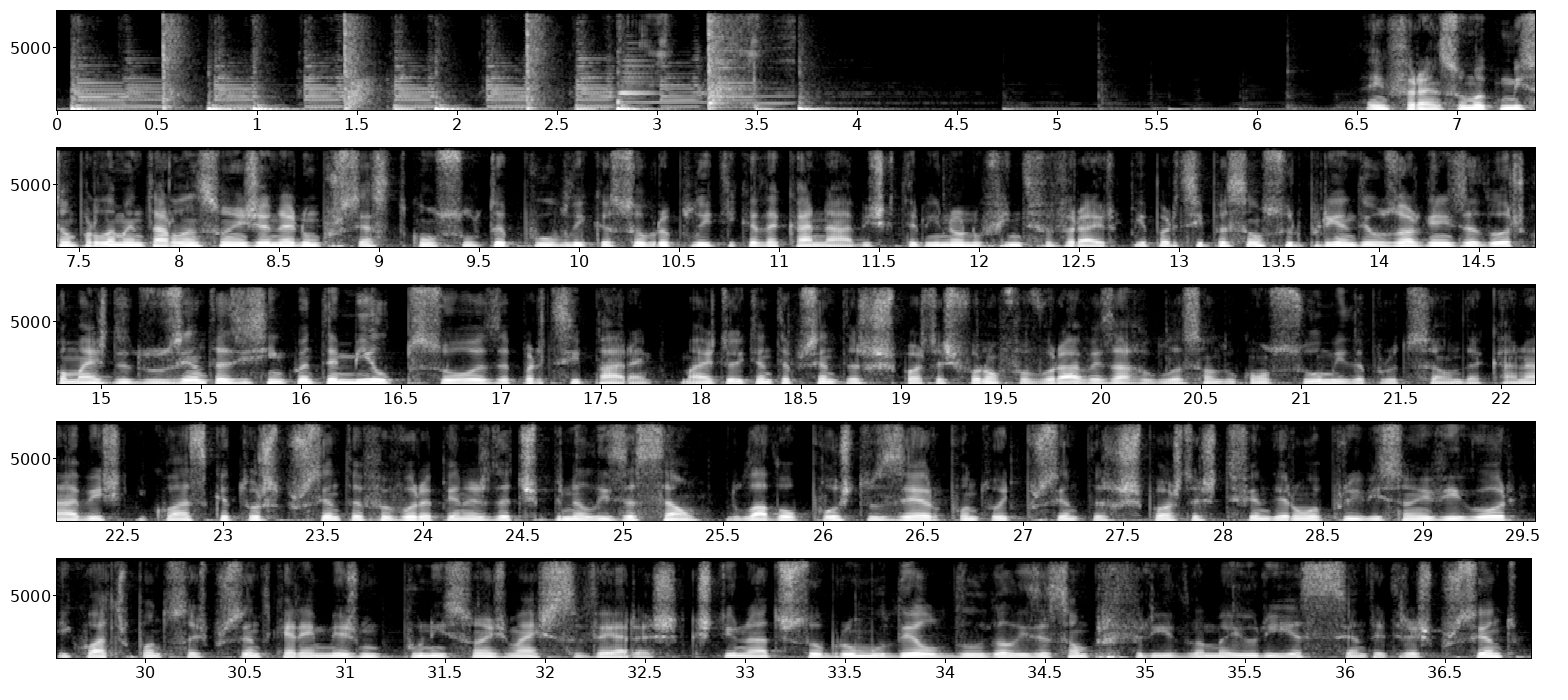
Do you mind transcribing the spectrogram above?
Em França, uma comissão parlamentar lançou em janeiro um processo de consulta pública sobre a política da cannabis, que terminou no fim de fevereiro, e a participação surpreendeu os organizadores, com mais de 250 mil pessoas a participarem. Mais de 80% das respostas foram favoráveis à regulação do consumo e da produção da cannabis, e quase 14% a favor apenas da despenalização. Do lado oposto, 0,8% das respostas defenderam a proibição em vigor e 4,6% querem mesmo punições mais severas. Questionados sobre o modelo de legalização preferido, a maioria, 63%,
